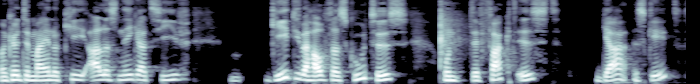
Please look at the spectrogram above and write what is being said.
Man könnte meinen, okay, alles negativ. Geht überhaupt was Gutes? Und der Fakt ist, ja, es geht.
